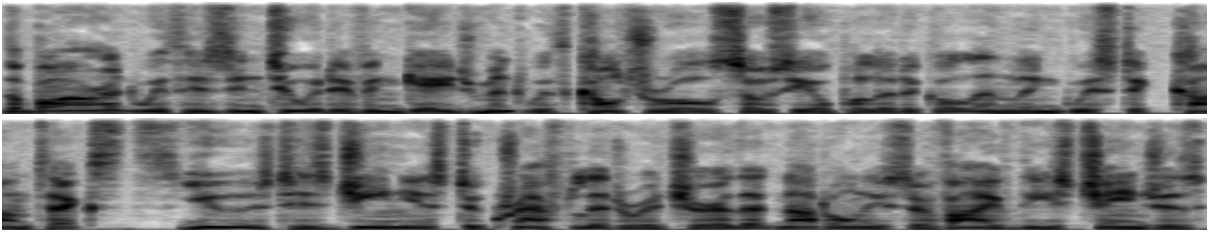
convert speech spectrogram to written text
The bard, with his intuitive engagement with cultural, socio-political, and linguistic contexts, used his genius to craft literature that not only survived these changes,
